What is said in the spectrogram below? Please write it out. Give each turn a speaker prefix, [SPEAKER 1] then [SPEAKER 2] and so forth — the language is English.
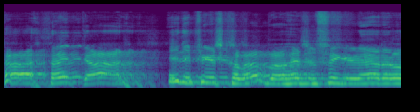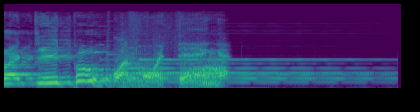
[SPEAKER 1] Uh, thank God. It appears Colombo hasn't figured out how like to eat poop.
[SPEAKER 2] One more thing.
